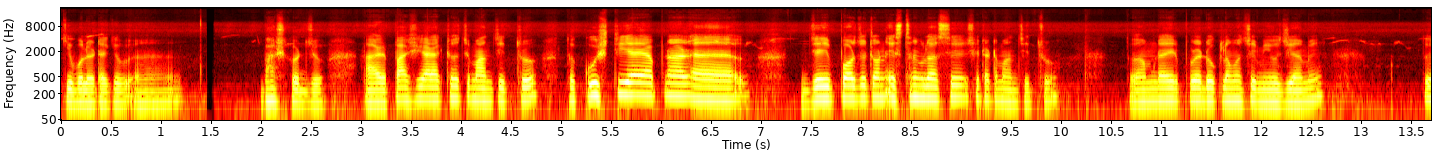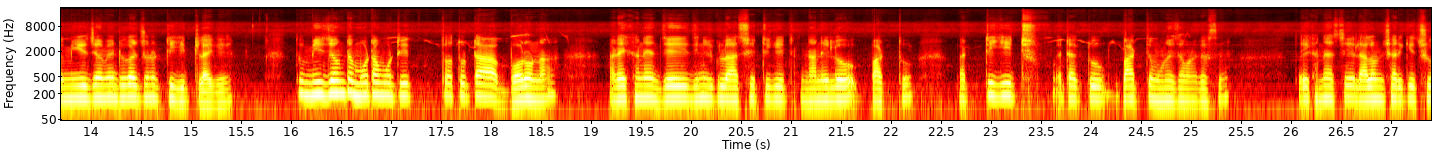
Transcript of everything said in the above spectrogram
কি বলে এটাকে ভাস্কর্য। আর পাশে আর একটা হচ্ছে মানচিত্র। তো কুষ্টিয়ায় আপনার যেই পর্যটন স্থানগুলো আছে সেটা একটা মানচিত্র। তো আমরা এরপরে ঢুকলাম হচ্ছে মিউজিয়ামে। তো মিউজিয়ামে ঢোকার জন্য টিকিট লাগে। তো মিউজিয়ামটা মোটামুটি ততটা বড় না। আর এখানে যেই জিনিসগুলো আছে, টিকিট না নিলেও পারতো। বাট টিকিট, এটা একটু বাড়তে মনে হয়েছে আমার কাছে। তো এখানে আছে লালন সার কিছু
